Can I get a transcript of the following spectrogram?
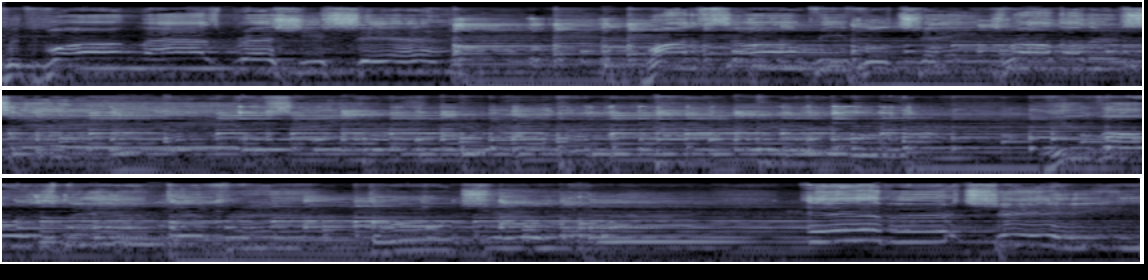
With one last breath she said, "Why do some people change while others stay the same? You've always been different, don't you ever change.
